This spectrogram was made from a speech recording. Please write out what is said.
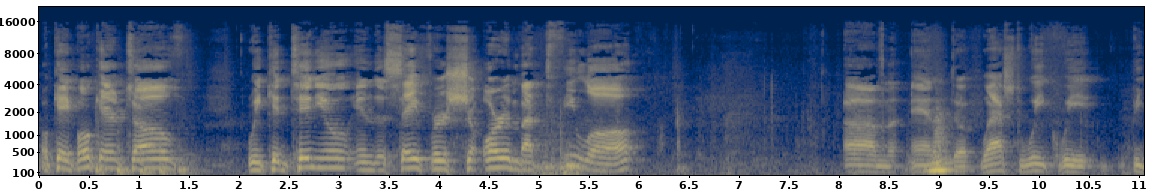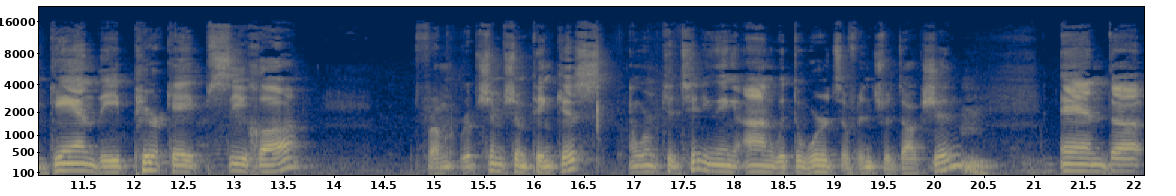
Okay, Boker Tov. We continue in the Sefer Sha'orim Batfilah. Um, and uh, last week we began the Pirkei Psicha from Reb Shimshon Pincus, and we're continuing on with the words of introduction. And uh,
